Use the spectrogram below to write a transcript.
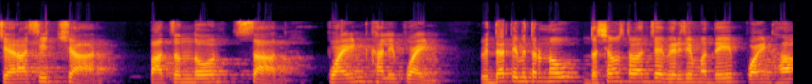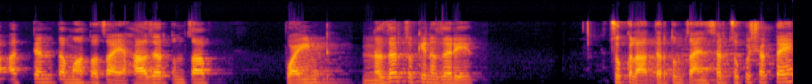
चौराशी चार पाच दोन सात. पॉइंट खाली पॉइंट विद्यार्थी मित्रांनो दशांश स्थळांच्या बेरजेमध्ये पॉइंट हा अत्यंत महत्त्वाचा आहे. हा जर तुमचा पॉइंट नजर चुकीनं जरी चुकला तर तुमचा आन्सर चुकू शकतंय.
